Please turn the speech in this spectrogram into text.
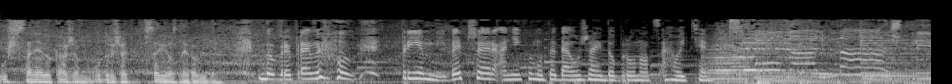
už sa nedokážem udržať v serióznej rovine. Dobre, prajme vám príjemný večer a niekomu teda už aj dobrú noc. Ahojte. Pomaň máš pri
